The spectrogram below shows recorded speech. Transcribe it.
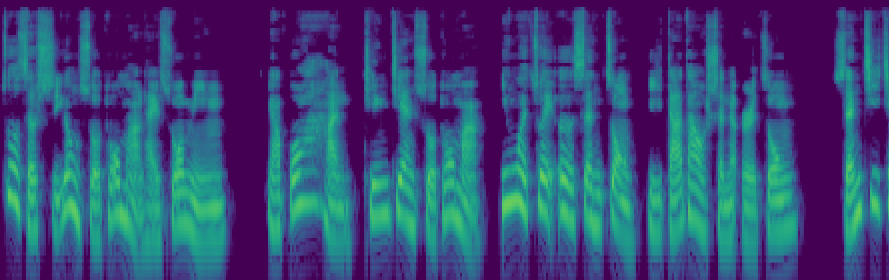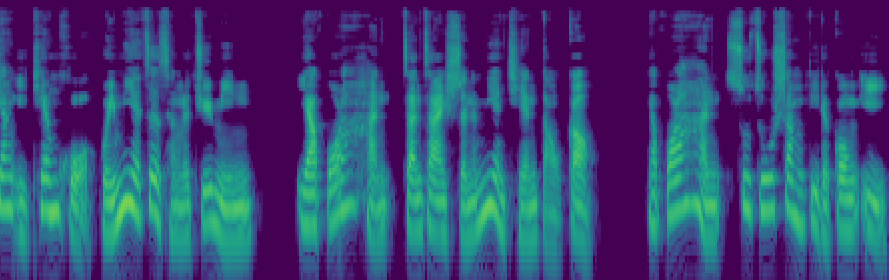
作者使用索多玛来说明，亚伯拉罕听见索多玛因为罪恶甚重，已达到神的耳中，神即将以天火毁灭这城的居民。亚伯拉罕站在神的面前祷告，亚伯拉罕诉诸上帝的公义，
